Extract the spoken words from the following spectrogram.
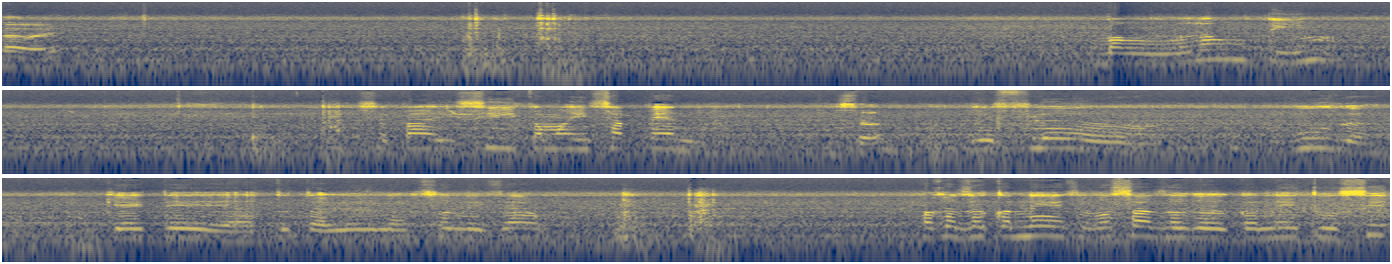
Ah ouais. Bằng lăng tím. Je sais pas ici comment il s'appelle. Qui ça? Les fleurs rouges qui a été euh, tout à l'heure sur les arbres. Parce que je connais, c'est pour ça que je connais tout de suite.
